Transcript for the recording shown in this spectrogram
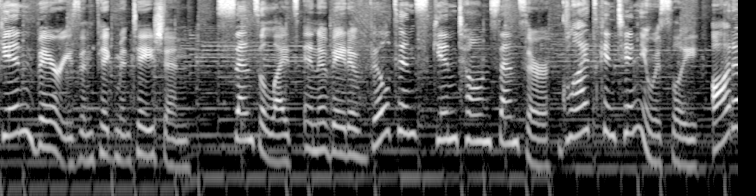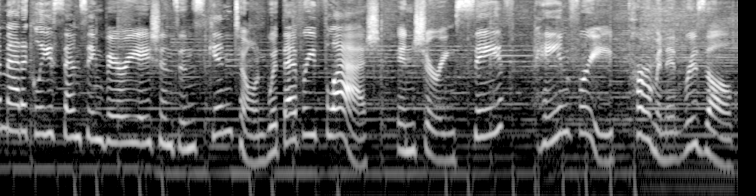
Skin varies in pigmentation. SensiLight's innovative built-in skin tone sensor glides continuously, automatically sensing variations in skin tone with every flash, ensuring safe, pain-free, permanent results.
